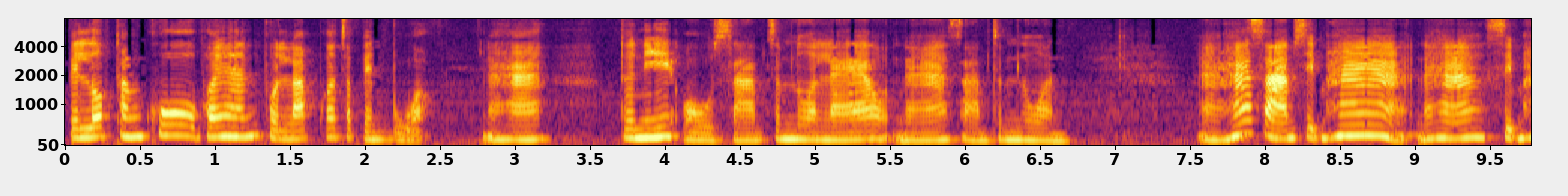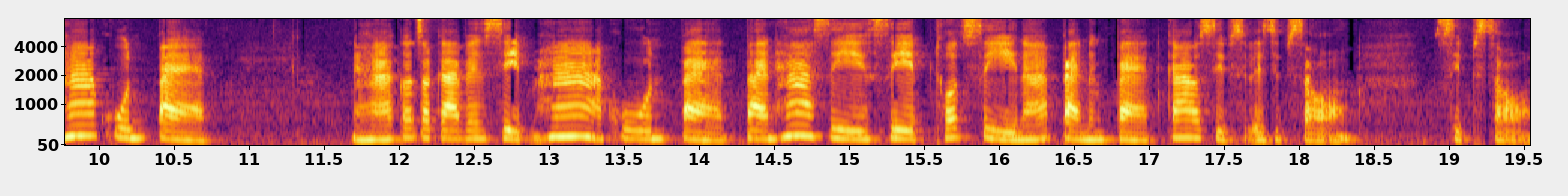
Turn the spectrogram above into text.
เป็นลบทั้งคู่ เพราะฉะนั้นผลลัพธ์ก็จะเป็นบวกนะคะตัวนี้โอ้สามจำนวนแล้วนะสามจำนวนอ่าห้าสามสิบห้านะคะสิบห้าคูณแปดนะคะก็จะกลายเป็นสิบห้าคูณแปดแปดห้าสี่สิบทดสี่นะแปดหนึ่งแปดเก้าสิบสิบเอ็ดสิบสองสิบสอง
